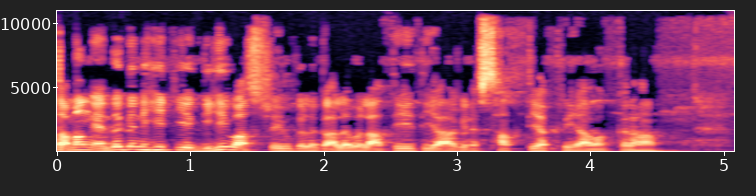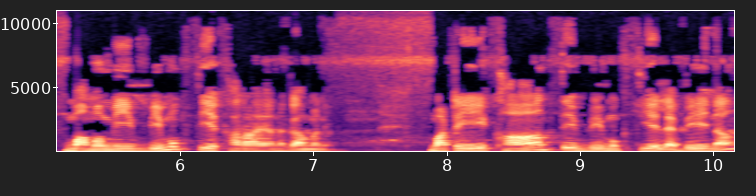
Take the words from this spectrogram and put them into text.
තමන් ඇඳගෙන හිටිය ගිහි වස්ත්‍ර යුගල ගලවලා අතේ තියාගෙන සත්‍යක්‍රියාවක් කරා. මම මේ විමුක්තිය කරා යන ගමනේ මට ඒකාන්තේ විමුක්තිය ලැබේ නම්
